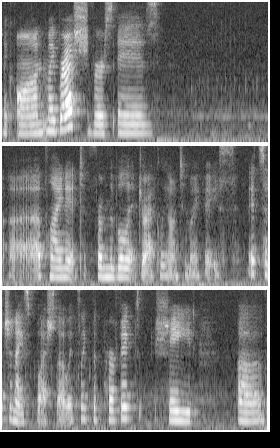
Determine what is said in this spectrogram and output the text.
like on my brush versus uh, applying it from the bullet directly onto my face. It's such a nice blush though. It's like the perfect shade of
